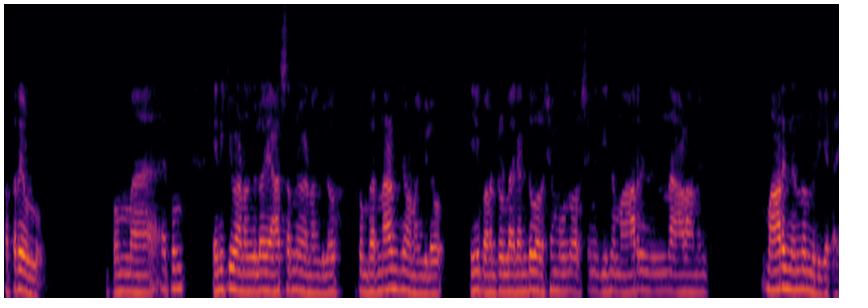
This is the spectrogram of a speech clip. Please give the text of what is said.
അത്രേ ഉള്ളൂ. അപ്പം ഇപ്പം എനിക്ക് വേണമെങ്കിലോ യാസറിന് വേണമെങ്കിലോ ഇപ്പം ബെർണാഡിന് വേണമെങ്കിലോ ഈ പറഞ്ഞിട്ടുള്ള രണ്ട് വർഷം മൂന്ന് വർഷം ഇതിൽ നിന്ന് മാറി നിന്ന ആളാണെങ്കിൽ മാറി നിന്നെന്നിരിക്കട്ടെ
